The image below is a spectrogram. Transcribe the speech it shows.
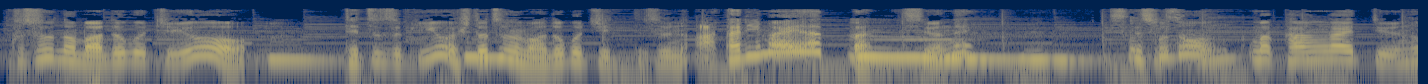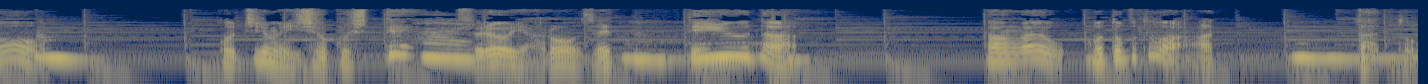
複数の窓口を、うん。手続きを一つの窓口ってするの当たり前だったんですよね。その、ね。まあ、考えっていうのをう、ん。こっちにも移植してはい、それをやろうぜうんっていうような考えをもともとはあっうんだと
